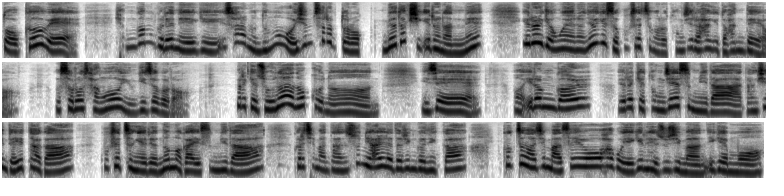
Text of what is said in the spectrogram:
또 그 외에 현금 거래 내역이 이 사람은 너무 의심스럽도록 몇 억씩 일어났네? 이럴 경우에는 여기서 국세청으로 통지를 하기도 한대요. 서로 상호 유기적으로. 그렇게 전화 놓고는 이제 어, 이런 걸 이렇게 통지했습니다. 당신 데이터가 국세청에 넘어가 있습니다. 그렇지만 단순히 알려드린 거니까 걱정하지 마세요 하고 얘기는 해주지만 이게 뭐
